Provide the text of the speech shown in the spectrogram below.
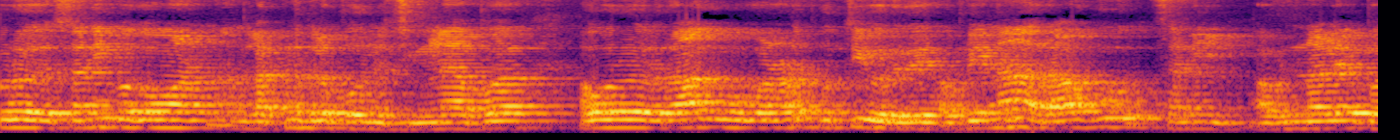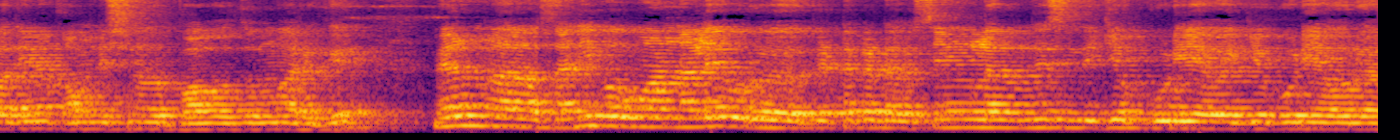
ஒரு சனி பகவான் லக்னத்தில் போகுதுன்னு வச்சுங்களேன் அப்போ ஒரு ராகு பகவானோட புத்தி வருது. அப்படின்னா ராகு சனி அப்படின்னாலே பார்த்தீங்கன்னா காம்பினேஷன் ஒரு பாவத்துவமாக இருக்குது மேலும் சனி பகவானாலே ஒரு கெட்ட கெட்ட விஷயங்களை வந்து சிந்திக்கக்கூடிய வைக்கக்கூடிய ஒரு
